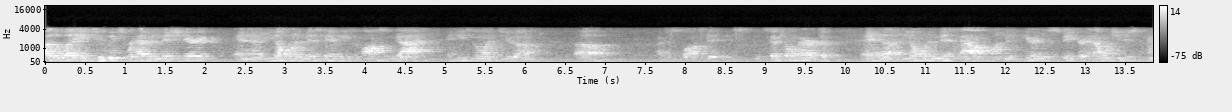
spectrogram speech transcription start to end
By the way, in two weeks we're having a missionary, and uh, you don't want to miss him. He's an awesome guy, and he's going to. Uh, uh, I just lost it. It's, it's Central America, and uh, you don't want to miss out on hearing the speaker. And I want you to just be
